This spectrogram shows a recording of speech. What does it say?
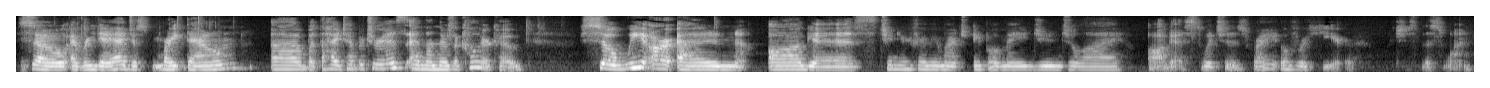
So every day I just write down uh, what the high temperature is, and then there's a color code. So we are in August, January, February, March, April, May, June, July, August, which is right over here, which is this one.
